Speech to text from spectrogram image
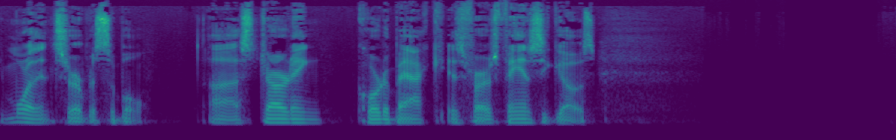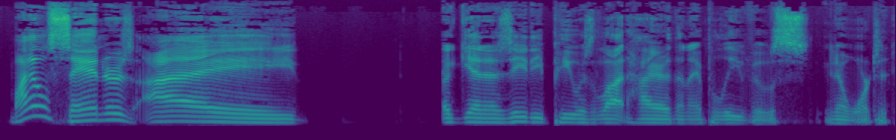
more than serviceable uh, starting quarterback as far as fantasy goes. Miles Sanders, I again his ADP was a lot higher than I believe it was, you know, warranted.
